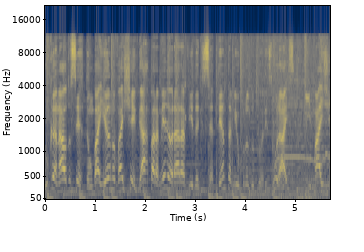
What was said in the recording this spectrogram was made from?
o Canal do Sertão Baiano vai chegar para melhorar a vida de 70 mil produtores rurais e mais de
